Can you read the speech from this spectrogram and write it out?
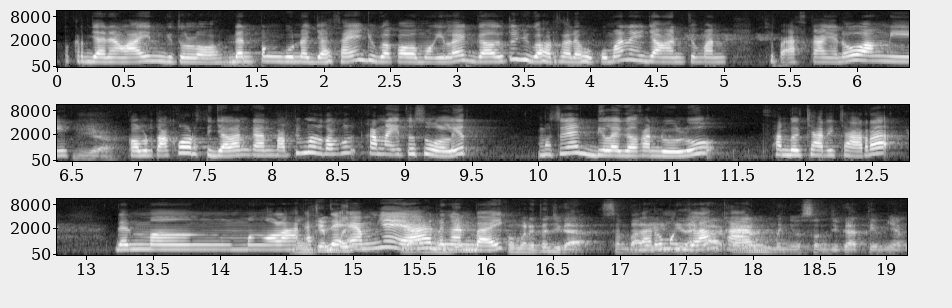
pekerjaan yang lain gitu loh Hmm. dan pengguna jasanya juga kalau mau ilegal itu juga harus ada hukumannya jangan cuman si PSK-nya doang nih Iya. kalau menurut aku harus dijalankan tapi menurut aku karena itu sulit maksudnya dilegalkan dulu sambil cari cara dan meng- mengolah SDM-nya ya, mungkin dengan baik Pemerintah juga sembari baru menghilangkan. menyusun juga tim yang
